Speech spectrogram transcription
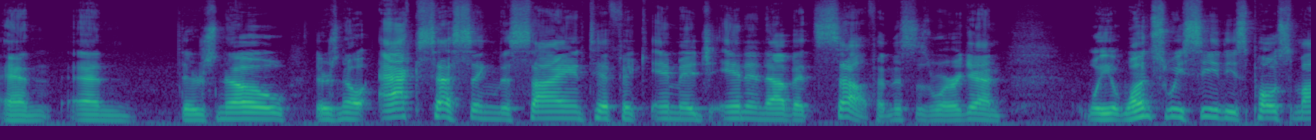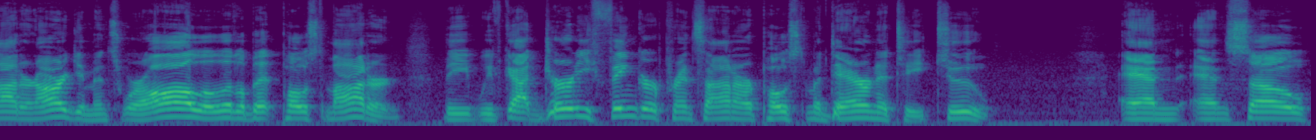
and and there's no there's no accessing the scientific image in and of itself, and this is where again we once we see these postmodern arguments, we're all a little bit postmodern. The we've got dirty fingerprints on our postmodernity too, and and so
